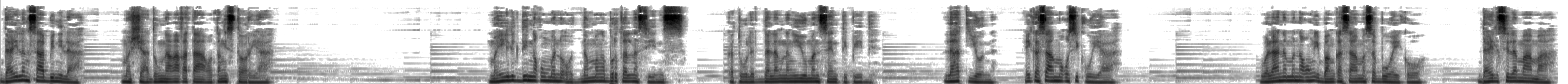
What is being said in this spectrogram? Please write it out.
dahil lang sabi nila masyadong nakakatakot ang istorya. Mahilig din akong manood ng mga brutal na scenes katulad na lang ng human centipede. Lahat yon ay kasama ko si kuya wala naman akong ibang kasama sa buhay ko dahil sila mama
